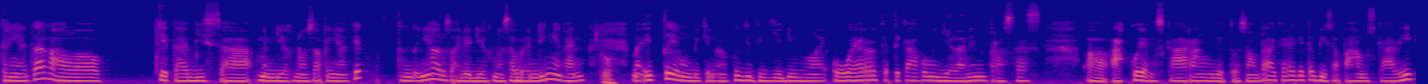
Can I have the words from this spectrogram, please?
ternyata kalau kita bisa mendiagnosa penyakit, tentunya harus ada diagnosa bandingnya kan. Betul. Nah itu yang bikin aku juga jadi mulai aware ketika aku ngejalanin proses uh, aku yang sekarang gitu. Sampai akhirnya kita bisa paham sekali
